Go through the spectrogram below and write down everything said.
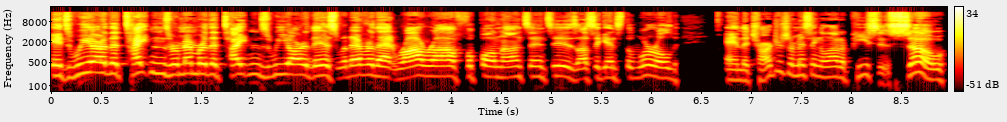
it's we are the Titans. Remember the Titans, we are this, whatever that rah rah football nonsense is, us against the world. And the Chargers are missing a lot of pieces. So,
